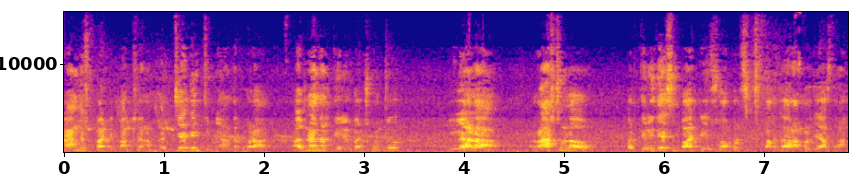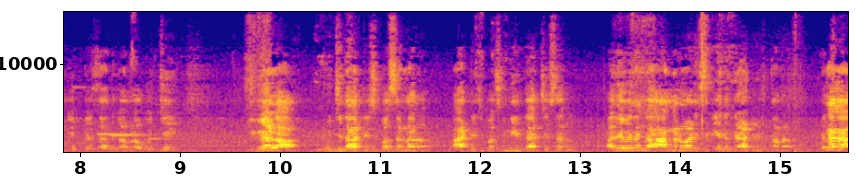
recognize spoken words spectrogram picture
కాంగ్రెస్ పార్టీ పక్షాన ప్రత్యేకించి మీ అందరూ కూడా అభినందనలు తెలియపరుచుకుంటూ ఈవేళ రాష్ట్రంలో మరి తెలుగుదేశం పార్టీ సూపర్ సిక్స్ పథకాలు అమలు చేస్తామని చెప్పేసి అధికారంలోకి వచ్చి ఈవేళ ఉచిత ఆర్టీసీ బస్ అన్నారు. ఆర్టీసీ బస్కి నీరు కాచేశారు. అదేవిధంగా అంగన్వాడీస్కి ఏదో గ్రాట్యుటీ ఇస్తున్నారు. ఇలాగా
